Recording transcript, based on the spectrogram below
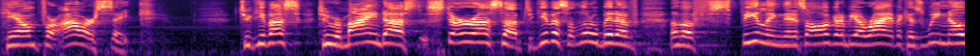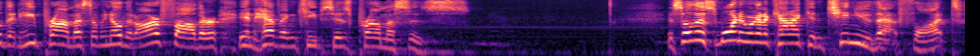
him for our sake to give us, to remind us, to stir us up, to give us a little bit of, of a feeling that it's all going to be all right because we know that He promised and we know that our Father in heaven keeps His promises. And so this morning we're going to kind of continue that thought.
